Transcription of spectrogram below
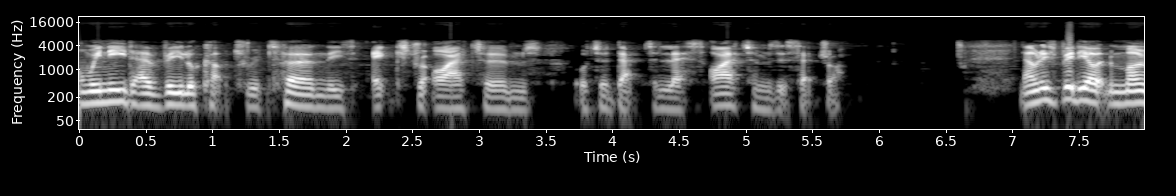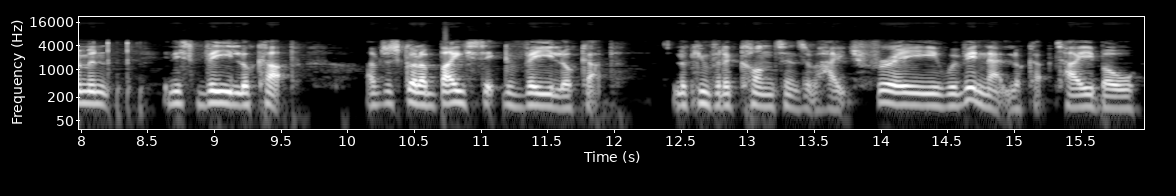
and we need our VLOOKUP to return these extra items or to adapt to less items etc. Now in this video at the moment, in this VLOOKUP, I've just got a basic VLOOKUP looking for the contents of H3 within that lookup table,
